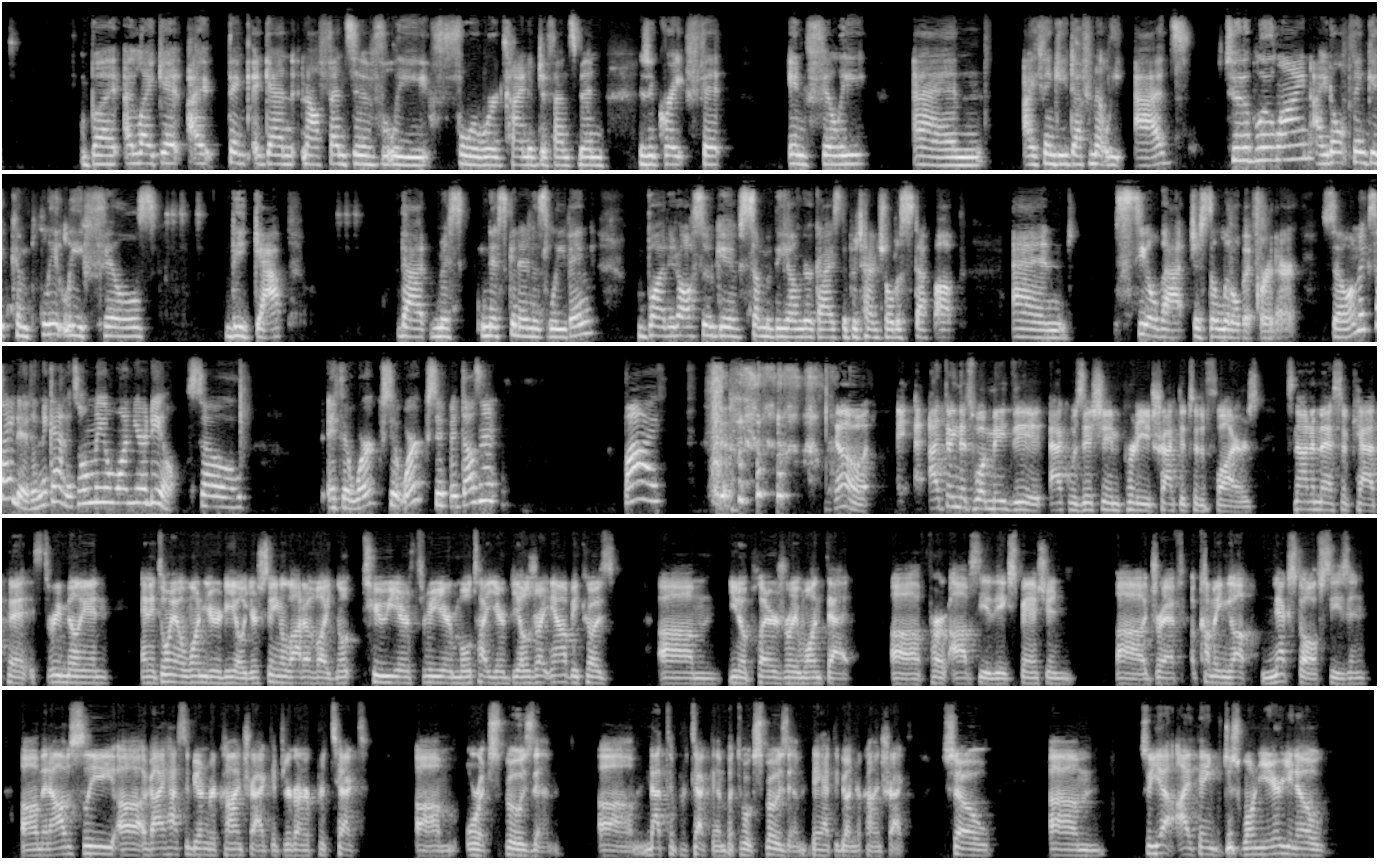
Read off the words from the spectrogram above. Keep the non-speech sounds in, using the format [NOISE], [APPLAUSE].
but i like it i think again an offensively forward kind of defenseman is a great fit in philly and i think he definitely adds to the blue line i don't think it completely fills the gap that Mis- niskanen is leaving but it also gives some of the younger guys the potential to step up and seal that just a little bit further. So I'm excited. And again, it's only a one year deal. So if it works, it works. If it doesn't, bye. [LAUGHS] No, I, think that's what made the acquisition pretty attractive to the Flyers. It's not a massive cap hit. It's three million, and it's only a one-year deal. You're seeing a lot of like two-year, three-year, multi-year deals right now because um, you know players really want that uh, for obviously the expansion uh, draft coming up next off season. Um, and obviously, uh, a guy has to be under contract if you're going to protect um, or expose them. Um, not to protect them, but to expose them, they have to be under contract. So, um, so yeah, I think just one year, you know,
